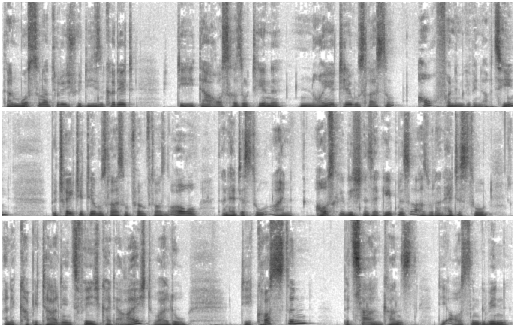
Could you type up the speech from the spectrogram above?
dann musst du natürlich für diesen Kredit die daraus resultierende neue Tilgungsleistung auch von dem Gewinn abziehen. Beträgt die Tilgungsleistung 5000 Euro, dann hättest du ein ausgeglichenes Ergebnis, also dann hättest du eine Kapitaldienstfähigkeit erreicht, weil du die Kosten bezahlen kannst, die aus dem Gewinn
